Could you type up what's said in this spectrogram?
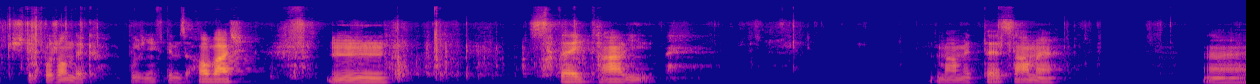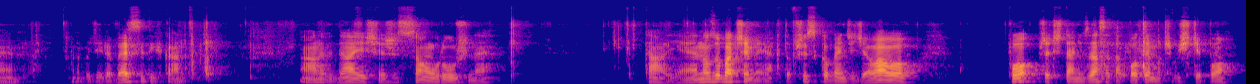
jakiś tutaj porządek później w tym zachować. Mm, Z tej talii mamy te same e, będzie rewersy tych kart, ale wydaje się, że są różne talie. No zobaczymy, jak to wszystko będzie działało po przeczytaniu zasad, a potem oczywiście po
